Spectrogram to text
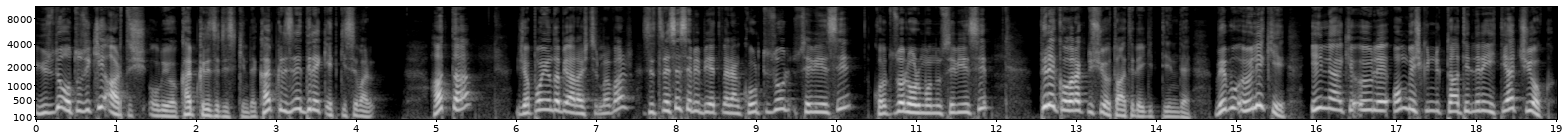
%32 artış oluyor kalp krizi riskinde. Kalp krizine direkt etkisi var. Hatta Japonya'da bir araştırma var. Strese sebebiyet veren kortizol seviyesi, kortizol hormonunun seviyesi Direkt olarak düşüyor tatile gittiğinde. Ve bu öyle ki illa ki öyle 15 günlük tatillere ihtiyaç yok.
